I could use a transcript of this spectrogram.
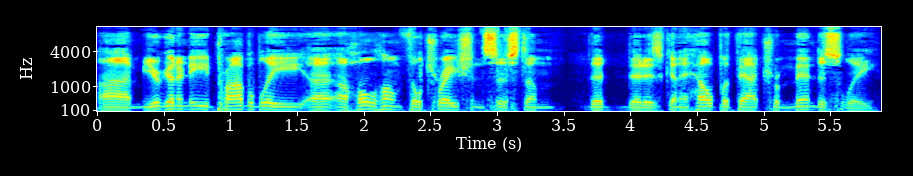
um, you're going to need probably a, a whole home filtration system that, that is going to help with that tremendously.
